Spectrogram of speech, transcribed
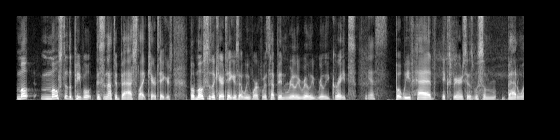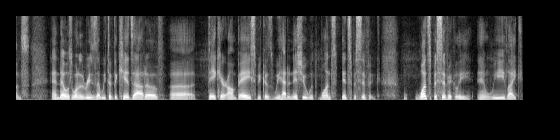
mo- most of the people, this is not to bash like caretakers, but most of the caretakers that we work with have been really, really, really great. Yes. But we've had experiences with some bad ones, and that was one of the reasons that we took the kids out of uh, daycare on base because we had an issue with one in specific, one specifically, and we like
